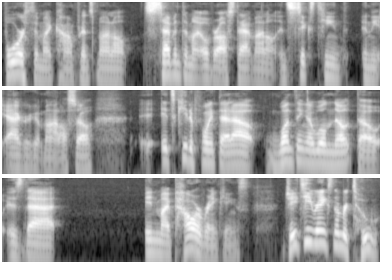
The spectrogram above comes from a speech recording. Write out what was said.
fourth in my confidence model, seventh in my overall stat model, and 16th in the aggregate model. So it's key to point that out. One thing I will note though is that in my power rankings, JT ranks number two,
